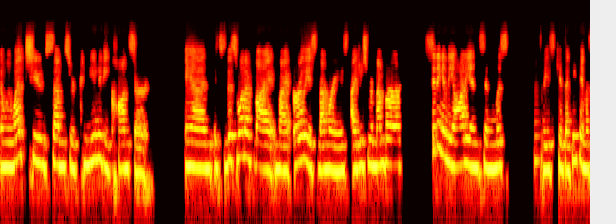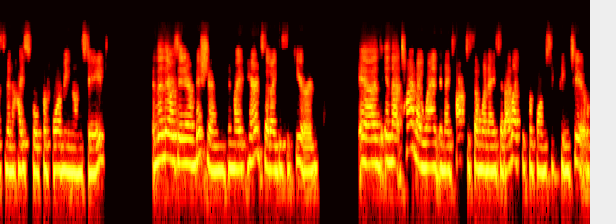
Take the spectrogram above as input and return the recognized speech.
and we went to some sort of community concert. And it's this one of my, my earliest memories. I just remember sitting in the audience and listening to these kids. I think they must have been high school performing on stage. And then there was an intermission and my parents said I disappeared. And in that time I went and I talked to someone. I said, I like to perform something too.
